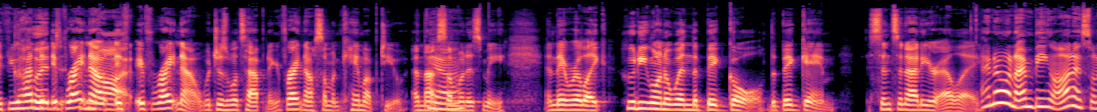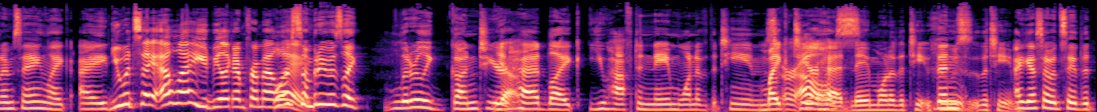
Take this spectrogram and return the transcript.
If you had to, if right now, if, not. if right now, which is what's happening, if right now someone came up to you and that Yeah. someone is me, and they were like, "Who do you want to win the big goal, the big game, Cincinnati or LA?" I know, and I'm being honest when I'm saying like I. You would say LA. You'd be like, "I'm from LA." well, if somebody was like literally gun to your Yeah. head, like you have to name one of the teams. Mike to your head. Name one of the team. Who's the team? I guess I would say the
